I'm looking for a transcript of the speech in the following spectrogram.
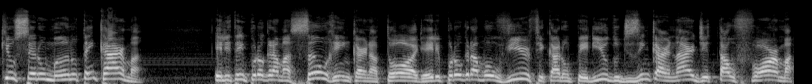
que o ser humano tem karma. Ele tem programação reencarnatória, ele programou vir, ficar um período, desencarnar de tal forma,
